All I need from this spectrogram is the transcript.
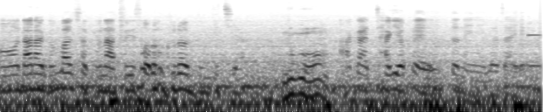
어 나랑 눈 마주쳤구나 둘이 서로 그런 눈빛이야 누구? 아까 자기 옆에 있던 애 여자애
